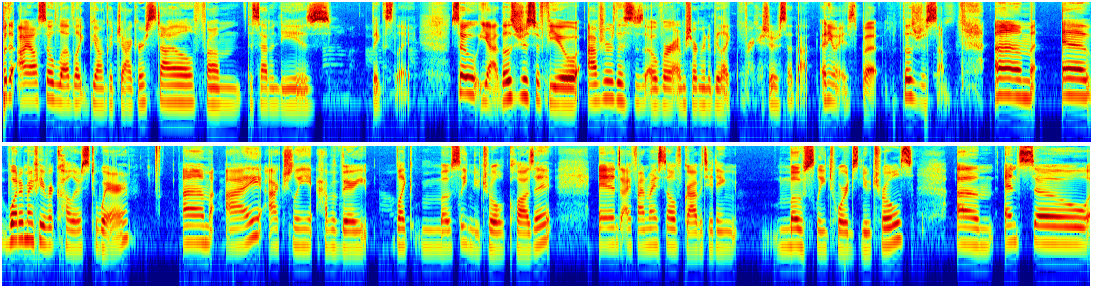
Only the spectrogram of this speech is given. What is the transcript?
But I also love like Bianca Jagger style from the 70s. Big Slay. So yeah, those are just a few. After this is over, I'm sure I'm going to be like, frick, I should have said that. Anyways, but those are just some. Um, uh, what are my favorite colors to wear? Um, I actually have a very like mostly neutral closet, and I find myself gravitating mostly towards neutrals. Um, and so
